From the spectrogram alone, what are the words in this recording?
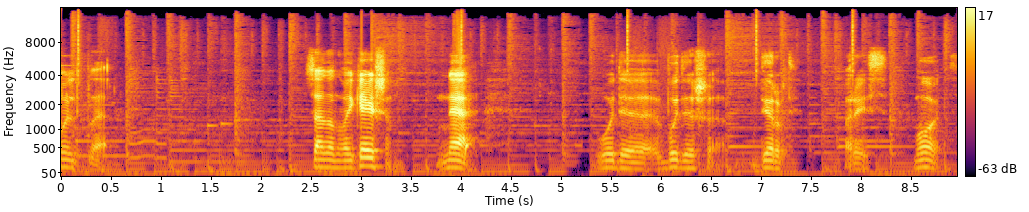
Multiplayer. Send on vacation. Ne. Būdi, būdi iš dirbti. Pareis. Movies.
